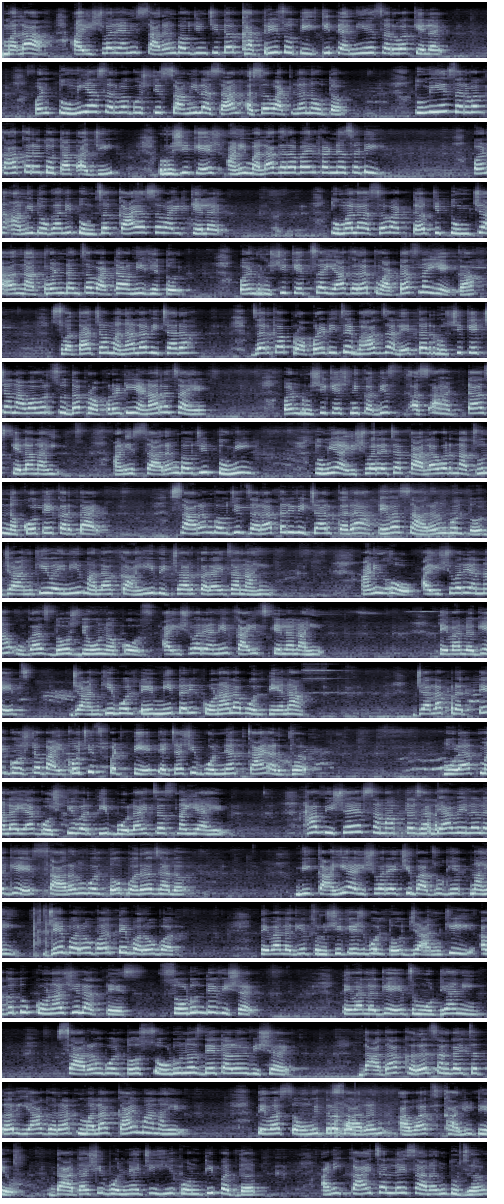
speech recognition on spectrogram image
मला ऐश्वर्या आणि सारंग भाऊजींची तर खात्रीच होती की त्यांनी हे सर्व केलं आहे पण तुम्ही या सर्व गोष्टीत सामील असाल असं वाटलं नव्हतं. तुम्ही हे सर्व का करत होतात आजी? ऋषिकेश आणि मला घराबाहेर काढण्यासाठी? पण आम्ही दोघांनी तुमचं काय असं वाईट केलं आहे तुम्हाला असं वाटतं की तुमच्या नातवंडांचा वाटा आम्ही घेतोय पण ऋषिकेशचा या घरात वाटाच नाही आहे का? स्वतःच्या मनाला विचारा. जर का प्रॉपर्टीचे भाग झाले तर ऋषिकेशच्या नावावर सुद्धा प्रॉपर्टी येणारच आहे. पण ऋषिकेशनी कधीच असा हट्टास केला नाही. आणि सारंग भाऊजी तुम्ही तुम्ही ऐश्वर्याच्या तालावर नाचून नको ते करताय. सारंग भाऊजी जरा तरी विचार करा. तेव्हा सारंग बोलतो जानकी वहिनी मला काही विचार करायचा नाही. आणि हो ऐश्वर्यांना उगाच दोष देऊ नकोस. ऐश्वर्याने काहीच केलं नाही. तेव्हा लगेच जानकी बोलते मी तरी कोणाला बोलतेय ना? ज्याला प्रत्येक गोष्ट बायकोचीच पटते त्याच्याशी बोलण्यात काय अर्थ? मुळात मला या गोष्टीवरती बोलायचंच नाही आहे. हा विषय समाप्त झाला. त्यावेळेला लगेच सारंग बोलतो बरं झालं. मी काही ऐश्वर्याची बाजू घेत नाही. जे बरोबर ते बरोबर. तेव्हा लगेच ऋषिकेश बोलतो जानकी अगं तू कोणाशी लागतेस? सोडून दे विषय. तेव्हा लगेच मोठ्यानी सारंग बोलतो सोडूनच देत आलो विषय. दादा खरं सांगायचं तर या घरात मला काय मान आहे? तेव्हा सौमित्र सारंग आवाज खाली ठेव. दादाशी बोलण्याची ही कोणती पद्धत? आणि काय चाललं आहे सारंग तुझं?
